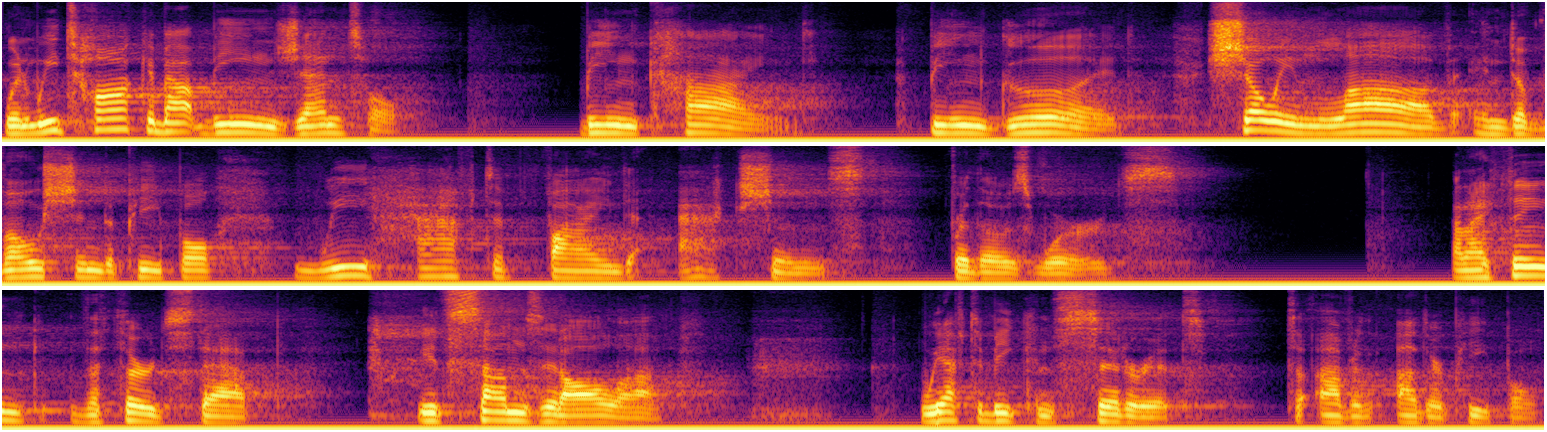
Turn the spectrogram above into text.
When we talk about being gentle, being kind, being good, showing love and devotion to people, we have to find actions for those words. And I think the third step, it sums it all up. We have to be considerate to other, other people.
